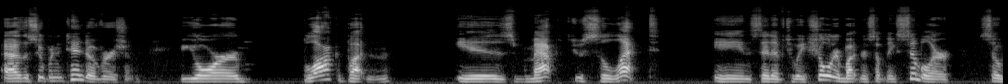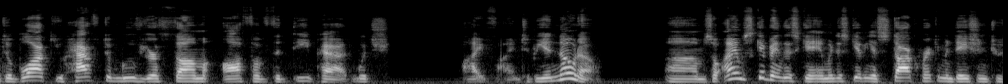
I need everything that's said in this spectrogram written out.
as the Super Nintendo version. Your block button is mapped to select instead of to a shoulder button or something similar. So to block, you have to move your thumb off of the D-pad, which I find to be a no-no. Um, so I am skipping this game and just giving a stock recommendation to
